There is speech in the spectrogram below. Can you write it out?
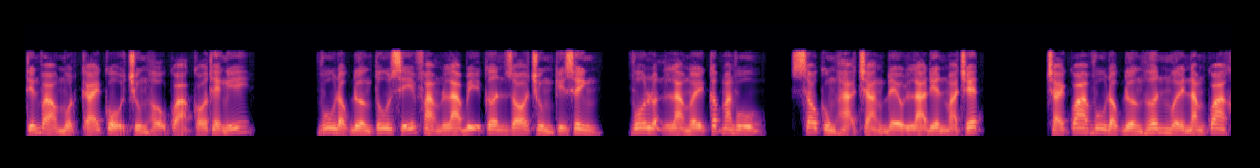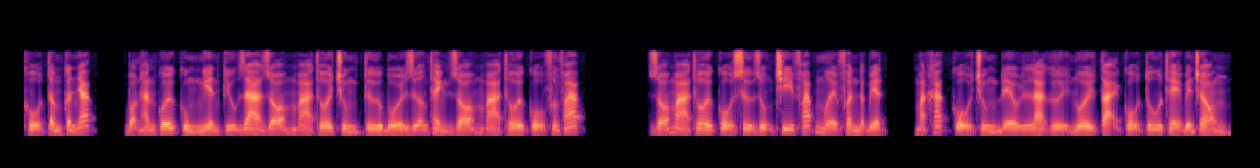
tiến vào một cái cổ trùng hậu quả có thể nghĩ. Vu độc đường tu sĩ phạm là bị cơn gió trùng ký sinh, vô luận là mấy cấp man vu, sau cùng hạ chẳng đều là điên mà chết. Trải qua vu độc đường hơn 10 năm qua khổ tâm cân nhắc, bọn hắn cuối cùng nghiên cứu ra gió mà thôi trùng từ bồi dưỡng thành gió mà thôi cổ phương pháp. Gió mà thôi cổ sử dụng chi pháp 10 phần đặc biệt, mặt khác cổ trùng đều là gửi nuôi tại cổ tu thể bên trong,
